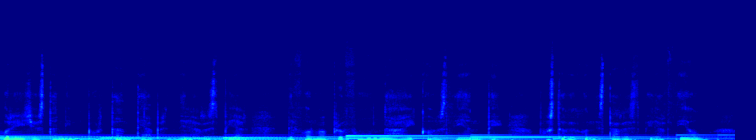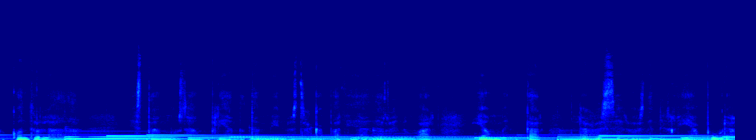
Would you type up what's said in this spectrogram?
Por ello es tan importante aprender a respirar de forma profunda y consciente, puesto que con esta respiración controlada estamos ampliando también nuestra capacidad de renovar y aumentar las reservas de energía pura.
